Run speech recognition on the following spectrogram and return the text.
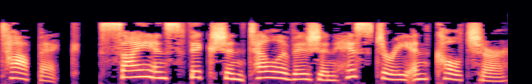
Topic: Science fiction television history and culture.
